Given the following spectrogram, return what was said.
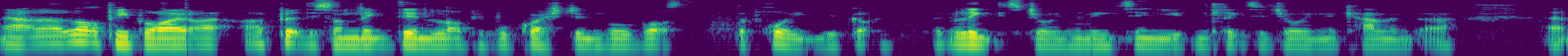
Now, a lot of people, I, I put this on LinkedIn, a lot of people question, well, what's the point? You've got a link to join the meeting, you can click to join the calendar. Uh,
